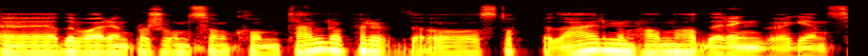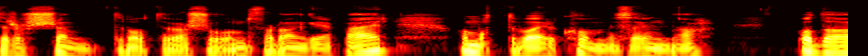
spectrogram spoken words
Eh, det var en person som kom til og prøvde å stoppe det her, men han hadde regnbuegenser og skjønte motivasjonen for det angrepet her, og måtte bare komme seg unna. Og da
